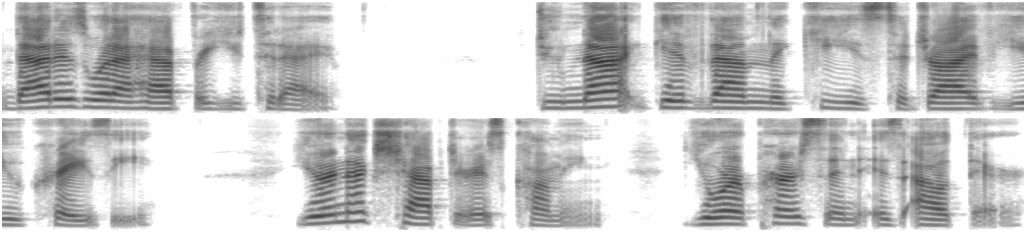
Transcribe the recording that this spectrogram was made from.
that is what I have for you today. Do not give them the keys to drive you crazy. Your next chapter is coming. Your person is out there.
